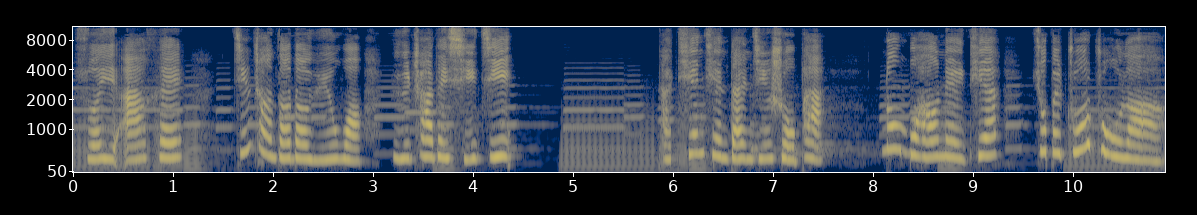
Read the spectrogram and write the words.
所以阿黑经常遭到渔网、鱼叉的袭击。他天天担惊受怕，弄不好哪天就被捉住了。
